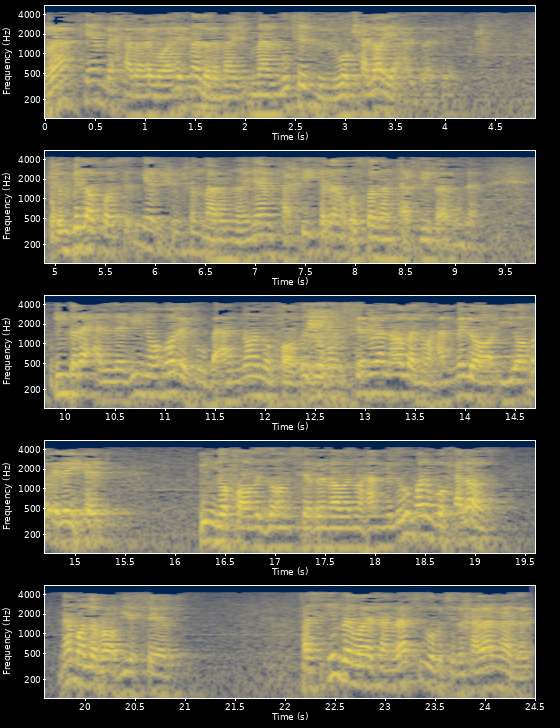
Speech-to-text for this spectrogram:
ربطی هم به خبر واحد نداره منبوط به وکلای حضرته. چون بلا فاصله میگن ایشون چون مرحوم ناینی هم تحقیق کردن استاد هم تحقیق فرمودن. این داره الذین عرفو به انا نفاوضهم سرنا و نحمل ایاه الیه. این نفاوضهم سرنا و نحمله مال وکلاست نه مال راوی سر. پس این روایت هم رفتی با چه خبر نداره.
